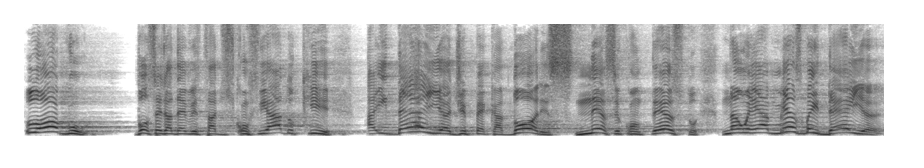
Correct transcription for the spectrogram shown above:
Logo, você já deve estar desconfiado que a ideia de pecadores, nesse contexto, não é a mesma ideia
